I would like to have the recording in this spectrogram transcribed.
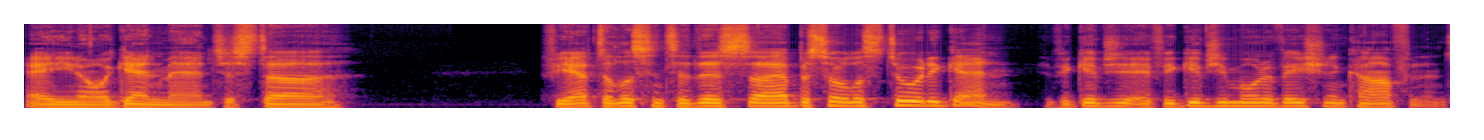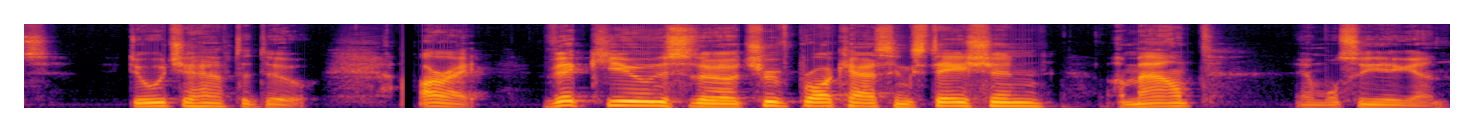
hey, you know, again, man, just uh, if you have to listen to this uh, episode, let's do it again. If it gives you if it gives you motivation and confidence, do what you have to do. All right, Vic Q, this is the Truth Broadcasting Station. I'm out, and we'll see you again.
